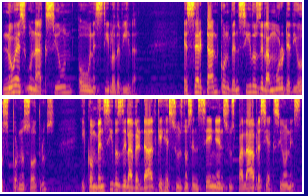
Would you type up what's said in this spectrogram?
no es una acción o un estilo de vida. Es ser tan convencidos del amor de Dios por nosotros y convencidos de la verdad que Jesús nos enseña en sus palabras y acciones,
